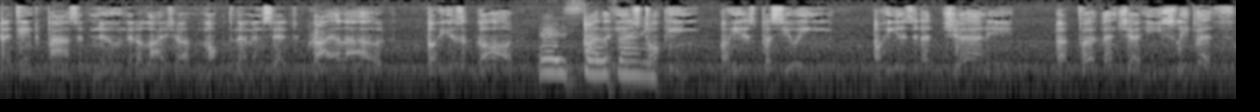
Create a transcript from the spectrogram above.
And it came to pass at noon that Elijah mocked them and said, Cry aloud, for he is a god. That is so Either he is talking, or he is pursuing, or he is in a journey. Uh, peradventure he sleepeth,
